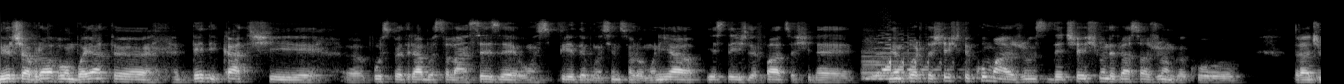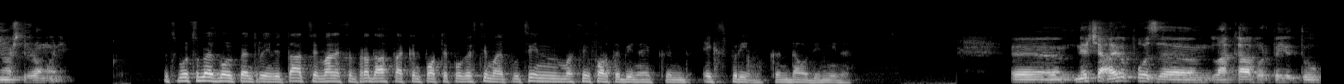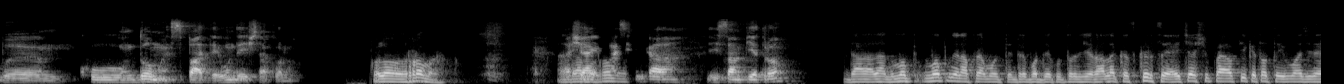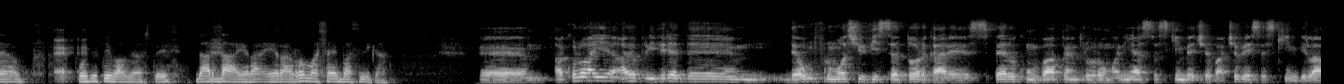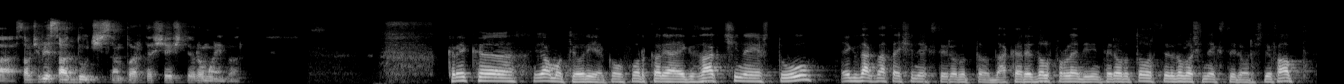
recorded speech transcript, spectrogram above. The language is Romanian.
Mircea Bravo, un băiat uh, dedicat și uh, pus pe treabă să lanseze un spirit de bun simț în România, este aici de față și ne, ne împărtășește cum a ajuns, de ce și unde vrea să ajungă cu dragii noștri români. Îți mulțumesc mult pentru invitație, mai ales în perioada asta când poate povesti mai puțin, mă simt foarte bine când exprim, când dau din mine. Uh, Mircea, ai o poză la cover pe YouTube cu un dom în spate. Unde ești acolo? Acolo în Roma. Așa e Basilica e San Pietro? Da, da, da. Nu mă, nu mă pune la prea multe întrebări de cultură generală, că scârță aici și pe aia pică toată imaginea pozitivă a mea, știi? Dar da, era, era Roma și e Basilica. Acolo ai, ai o privire de, de om frumos și visător care speră cumva pentru România să schimbe ceva. Ce vrei să schimbi la, sau ce vrei să aduci, să împărtășești românilor? Cred că eu am o teorie conform căreia exact cine ești tu, exact asta e și în exteriorul tău. Dacă rezolvi probleme din interiorul tău, se rezolvă și în exterior. Și de fapt,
